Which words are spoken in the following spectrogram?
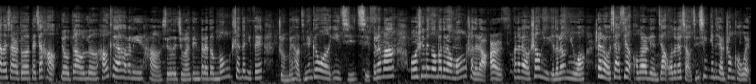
爱的小耳朵，大家好！又到了好可爱、好美丽、好邪恶的囧儿给你带来的萌闪带你飞，准备好今天跟我一起起飞了吗？我是那个卖得了萌、耍得了二、卖得了少女、演得了女王、帅到下线、红得了脸颊、玩得了小清新、咽得下重口味、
